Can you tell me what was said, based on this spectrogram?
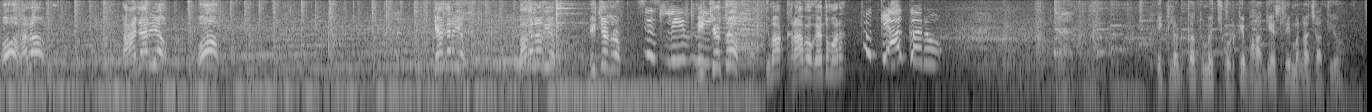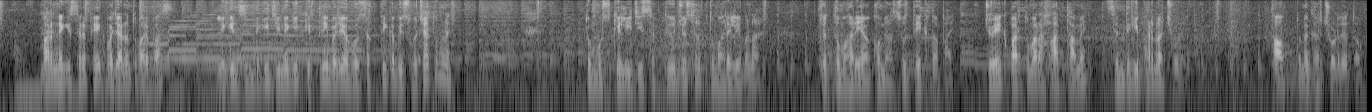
ओ हेलो कहाँ जा रही हो? ओ! क्या कर रही हो? पागल हो गई हो? नीचे उतरो. नीचे उतरो। दिमाग खराब हो गया तुम्हारा। तो क्या करूँ? एक लड़का तुम्हें छोड़ के भाग गया इसलिए मरना चाहती हो। मरने की सिर्फ़ एक वजह ना तुम्हारे पास लेकिन ज़िंदगी जीने की कितनी वजह हो सकती कभी सोचा तुमने? तुम उसके लिए जी सकती हो जो सिर्फ़ तुम्हारे लिए बना है जो तुम्हारी आँखों में आँसू देख ना पाए जो एक बार तुम्हारा हाथ थामे ज़िंदगी भर ना छोड़े। आओ तुम्हें घर छोड़ देता हूँ।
